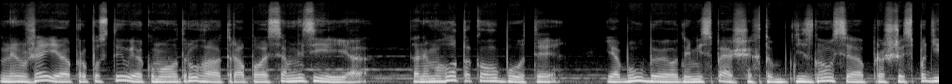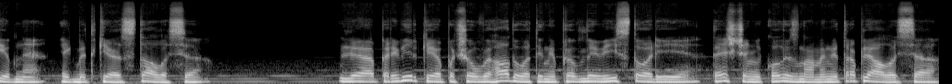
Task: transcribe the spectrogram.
Невже я пропустив, як у мого друга трапилася амнезія? Та не могло такого бути. Я був би одним із перших, хто б дізнався про щось подібне, якби таке сталося. Для перевірки я почав вигадувати неправдиві історії, те, що ніколи з нами не траплялося,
